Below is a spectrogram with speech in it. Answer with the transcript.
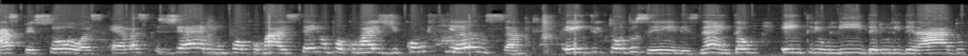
as pessoas elas gerem um pouco mais, tenham um pouco mais de confiança entre todos eles, né? Então, entre o líder e o liderado.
